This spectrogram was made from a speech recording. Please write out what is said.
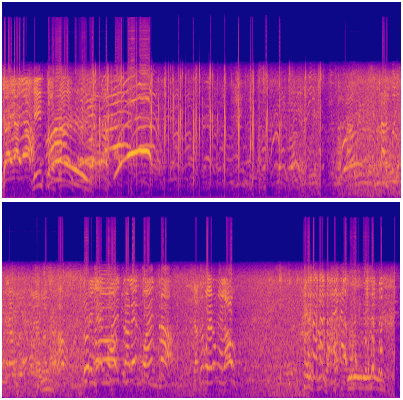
¡Ya, ya, ya! ¡Listo! ¡Ay! ¡Ey, lengua, entra, lengua, entra! Ya te cogieron el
